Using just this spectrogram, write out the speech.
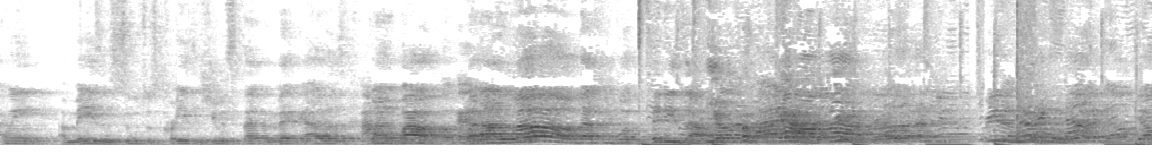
Queen, amazing suits was crazy. She was stepping Met Galas, Uh-huh. going wild. Okay. But I love that she brought the titties out. Yo, I ain't gonna lie, bro. That shit- Free the nipples, Sexed Yo,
